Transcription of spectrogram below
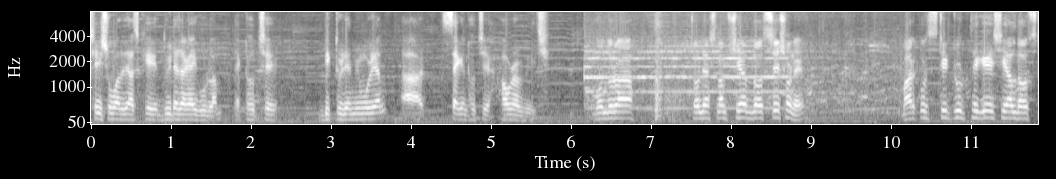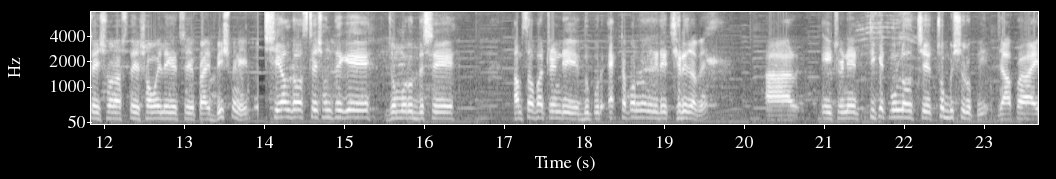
সেই সুবাদে আজকে দুইটা জায়গায় ঘুরলাম, একটা হচ্ছে ভিক্টোরিয়া মেমোরিয়াল আর সেকেন্ড হচ্ছে হাওড়া ব্রিজ। বন্ধুরা চলে আসলাম শিয়ালদহ স্টেশনে। মার্কুর স্ট্রিট রুট থেকে শিয়ালদহ স্টেশন আসতে সময় লেগেছে প্রায় বিশ মিনিট। শিয়ালদহ স্টেশন থেকে জম্মুর উদ্দেশ্যে হামসাফার ট্রেনটি দুপুর একটা পনেরো মিনিটে ছেড়ে যাবে। আর এই ট্রেনের টিকিট মূল্য হচ্ছে চব্বিশশো রুপি যা প্রায়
